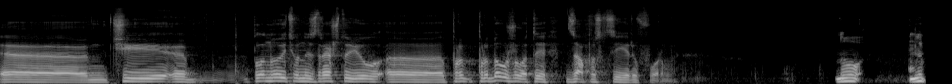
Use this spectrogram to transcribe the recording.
Е, чи е, планують вони зрештою е, продовжувати запуск цієї реформи? Ну, ми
